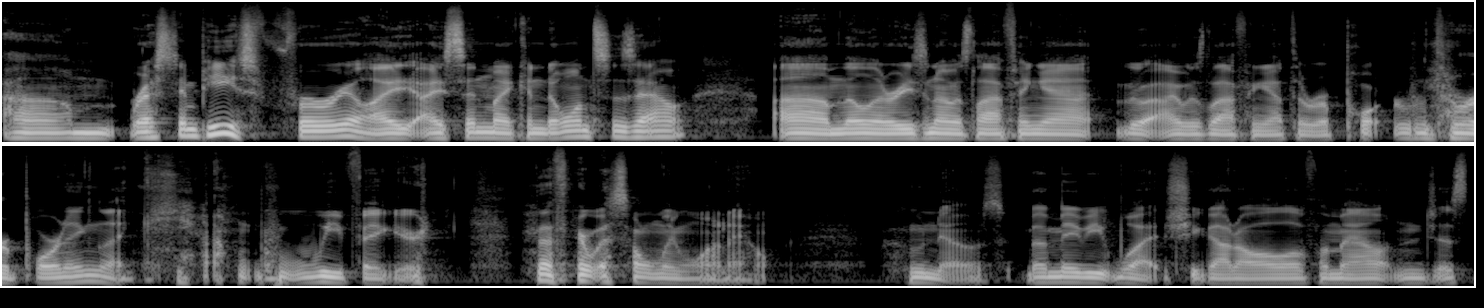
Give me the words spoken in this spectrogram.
Um, rest in peace, for real. I, I send my condolences out. Um, the only reason I was laughing at I was laughing at the report the reporting like yeah we figured that there was only one out. Who knows? But maybe what she got all of them out and just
